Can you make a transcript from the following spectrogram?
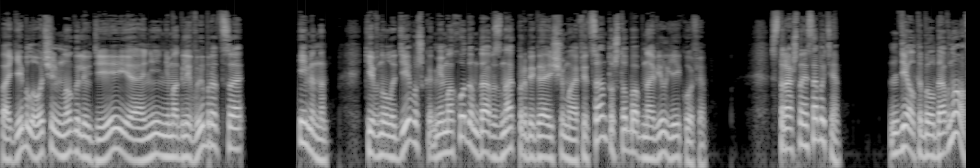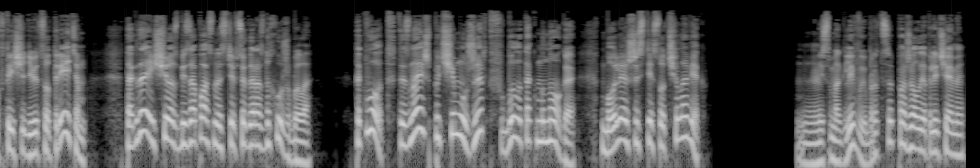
Погибло очень много людей, и они не могли выбраться. «Именно», — кивнула девушка, мимоходом дав знак пробегающему официанту, чтобы обновил ей кофе. «Страшное событие. Дело-то было давно, в 1903-м. Тогда еще с безопасностью все гораздо хуже было. Так вот, ты знаешь, почему жертв было так много, более 600 человек?» «Не смогли выбраться», — пожал я плечами.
